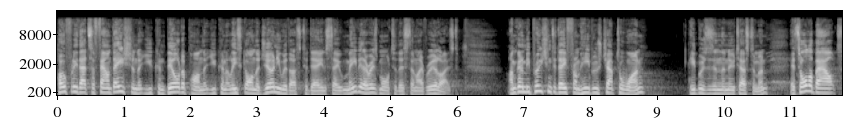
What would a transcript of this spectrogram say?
hopefully that's a foundation that you can build upon, that you can at least go on the journey with us today and say, maybe there is more to this than I've realized. I'm going to be preaching today from Hebrews chapter 1. Hebrews is in the New Testament. It's all about,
